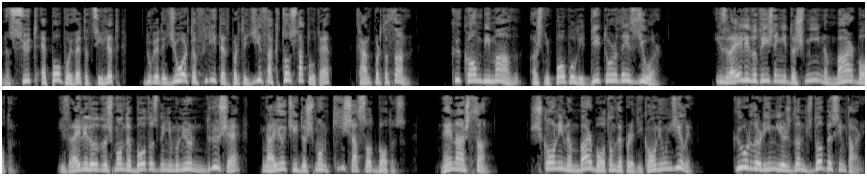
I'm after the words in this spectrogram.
në sytë e popujve të cilët, duke dëgjuar të flitet për të gjitha këto statute, kanë për të thënë, Ky komb i madh është një popull i ditur dhe i zgjuar. Izraeli do të ishte një dëshmi në mbarë botën. Izraeli do t'i dëshmonte botës në një mënyrë ndryshe nga ajo që i dëshmon kisha sot botës. Ne na është thënë, Shkoni në mbarë botën dhe predikoni ungjillin. Ky urdhërim i është dhënë çdo besimtari.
